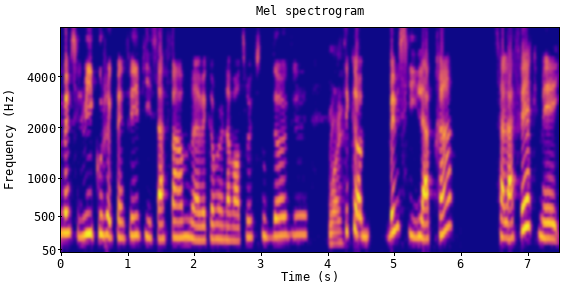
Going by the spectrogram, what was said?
Même si lui, il couche avec plein de filles, puis sa femme avait comme une aventure avec Snoop Dogg. là. Ouais. Comme, même s'il l'apprend, ça l'affecte, mais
